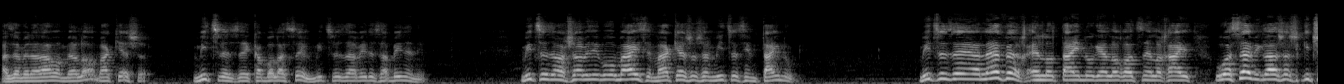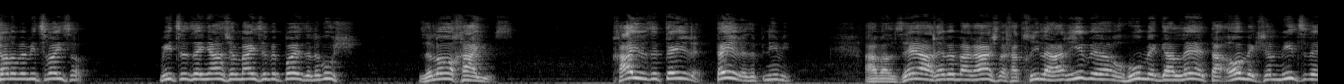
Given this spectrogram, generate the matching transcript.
אז הבן אדם אומר לא, מה הקשר? מצווה זה קבלת עול, מצווה זה עבודת הבינונים. מצווה זה מחשבה ודיבור מעשה, מה הקשר של מצווה עם תענוג? מצווה זה להיפך, אין לו תענוג, אין לו רצון, אין לו חיות. הוא עושה בגלל שקידשנו במצוותיו. מצווה זה עניין של מייסה ופועל, זה לבוש. זה לא חיוס. חיוס זה תרא, תרא זה פנימי. אבל זה הרב מרש, לכתחילה הריבר, הוא מגלה את העומק של מצווה,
